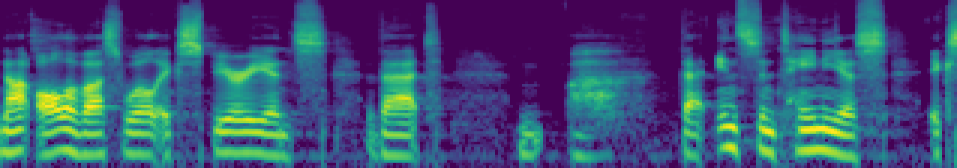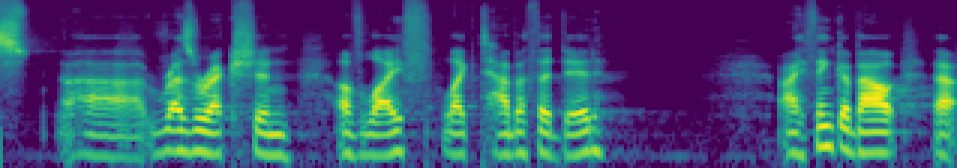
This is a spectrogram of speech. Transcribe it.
not all of us will experience that, uh, that instantaneous ex- uh, resurrection of life like Tabitha did. I think about that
